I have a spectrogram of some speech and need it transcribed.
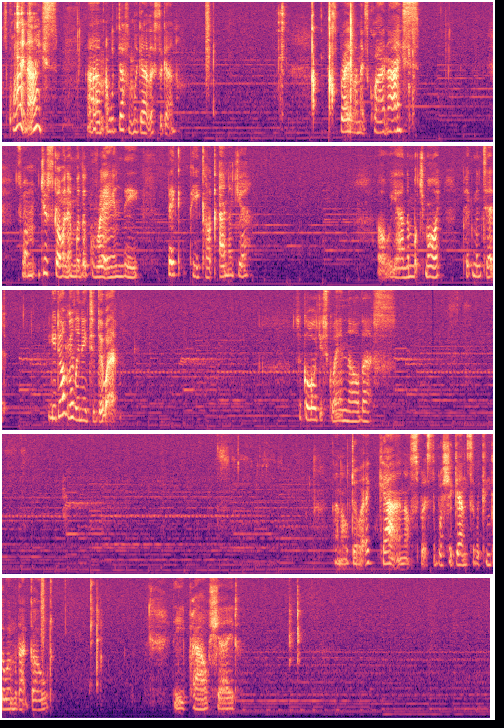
It's quite nice. Um, I would definitely get this again. Spray on it's quite nice. So I'm just going in with the green, the Big Peacock Energy. Oh yeah, they're much more pigmented. You don't really need to do it. It's a gorgeous green though, this. Then I'll do it again, I'll spritz the brush again so we can go in with that gold. The Prowl shade.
